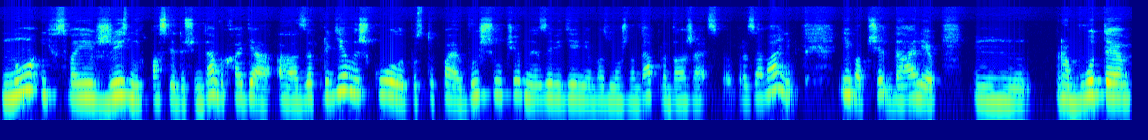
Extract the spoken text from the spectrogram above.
но и в своей жизни в последующем, да, выходя а, за пределы школы, поступая в высшее учебное заведение, возможно, да, продолжая свое образование и вообще далее работая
